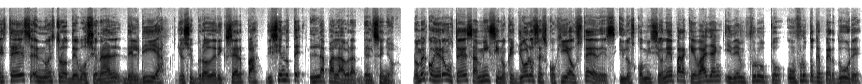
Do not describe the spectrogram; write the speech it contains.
Este es nuestro devocional del día. Yo soy Broderick Serpa, diciéndote la palabra del Señor. No me escogieron ustedes a mí, sino que yo los escogí a ustedes y los comisioné para que vayan y den fruto, un fruto que perdure.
